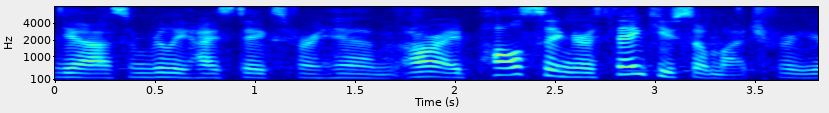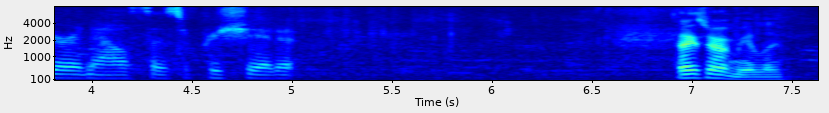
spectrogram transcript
Yeah, some really high stakes for him. All right, Paul Singer, thank you so much for your analysis. Appreciate it. Thanks for having me, Elaine.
